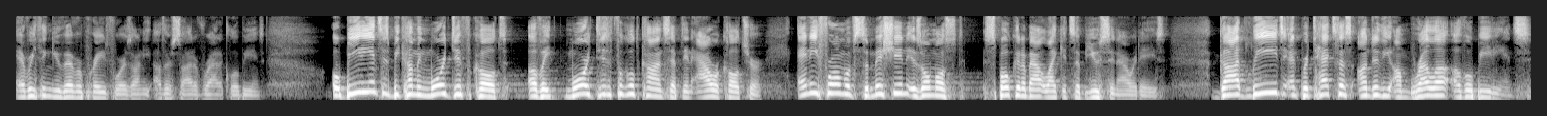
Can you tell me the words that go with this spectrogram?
Everything you've ever prayed for is on the other side of radical obedience. Obedience is becoming more difficult of a more difficult concept in our culture. Any form of submission is almost spoken about like it's abuse in our days. God leads and protects us under the umbrella of obedience.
